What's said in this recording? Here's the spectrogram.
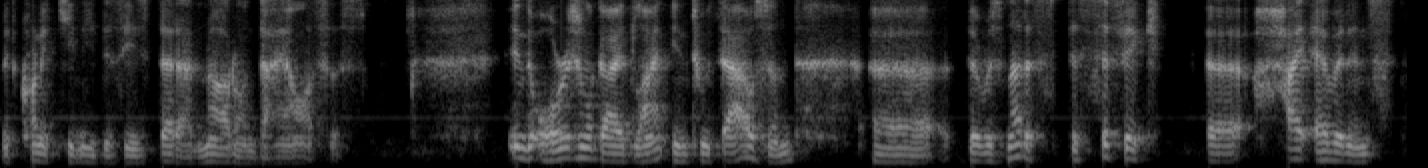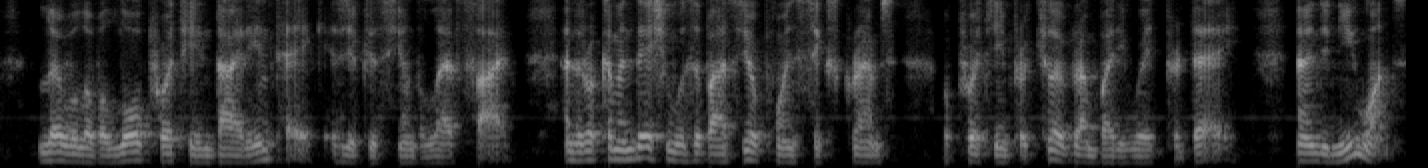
with chronic kidney disease that are not on dialysis. In the original guideline in 2000, uh, there was not a specific uh, high evidence level of a low protein diet intake, as you can see on the left side. And the recommendation was about 0.6 grams of protein per kilogram body weight per day. In the new ones,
